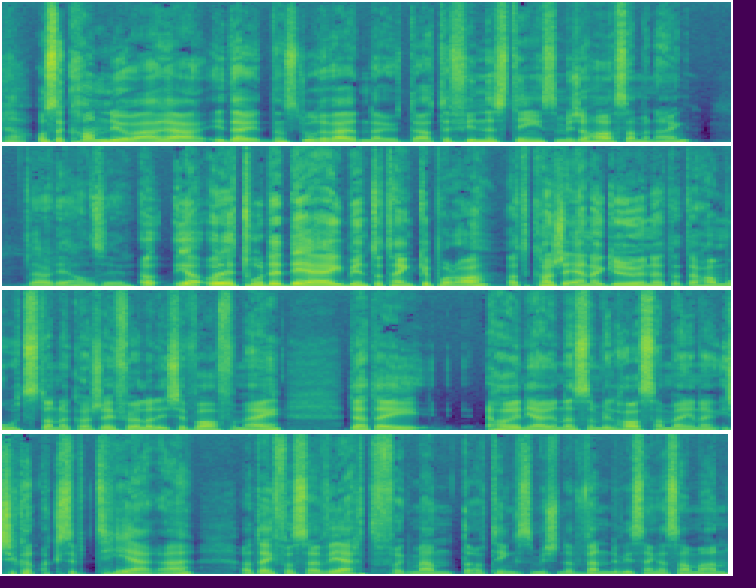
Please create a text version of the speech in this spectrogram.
Ja. Og så kan det jo være i den store verden der ute at det finnes ting som ikke har sammenheng. Det er det han sier. Ja, og jeg tror det er det jeg begynte å tenke på. da At Kanskje en av grunnene til at jeg har motstand, og kanskje jeg føler det ikke var for meg, det at jeg har en hjerne som vil ha sammenheng, ikke kan akseptere at jeg får servert fragmenter av ting som ikke nødvendigvis henger sammen.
